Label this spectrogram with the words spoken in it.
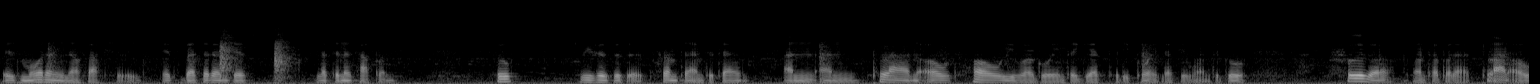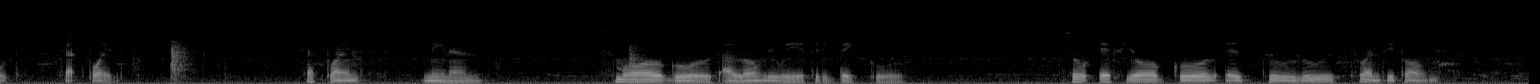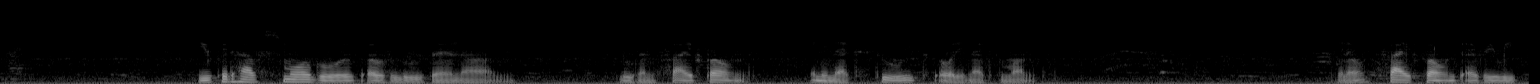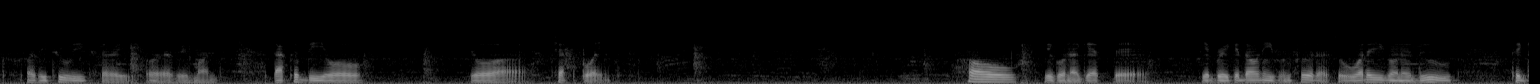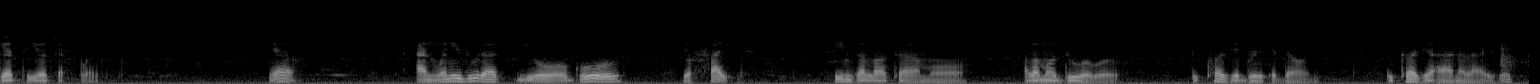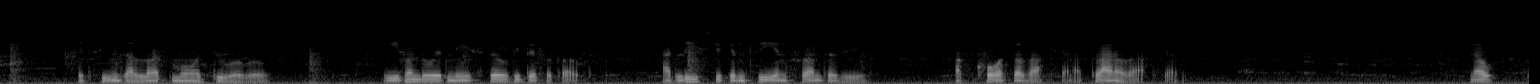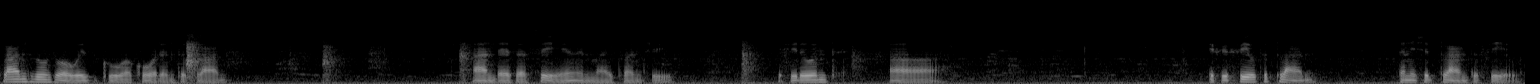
is more than enough, actually. It's better than just letting it happen. So, revisit it from time to time and, and plan out how you are going to get to the point that you want to go. Further, on top of that, plan out checkpoints. Checkpoints meaning small goals along the way to the big goal. So, if your goal is to lose 20 pounds, you could have small goals of losing um, losing five pounds in the next two weeks or the next month. You know, five pounds every week, every two weeks, sorry, or every month. That could be your your uh, checkpoints. How you're gonna get there? You break it down even further. So, what are you gonna do to get to your checkpoints? Yeah. And when you do that, your goal, your fight, seems a lot uh, more, a lot more doable, because you break it down, because you analyze it. It seems a lot more doable, even though it may still be difficult. At least you can see in front of you a course of action, a plan of action. Now, plans don't always go according to plan. And there's a saying in my country if you don't, uh, if you fail to plan, then you should plan to fail.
